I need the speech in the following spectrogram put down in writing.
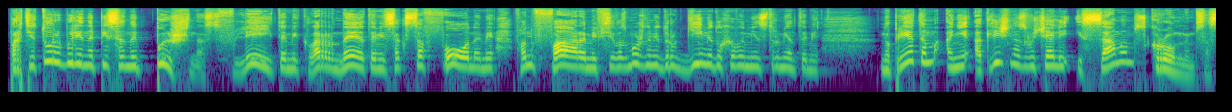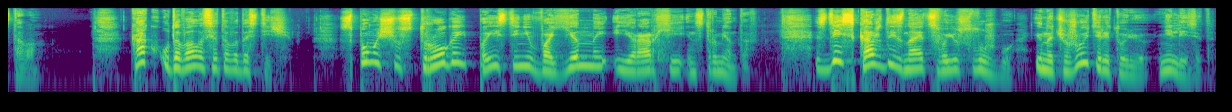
Партитуры были написаны пышно, с флейтами, кларнетами, саксофонами, фанфарами, всевозможными другими духовыми инструментами, но при этом они отлично звучали и самым скромным составом. Как удавалось этого достичь? С помощью строгой, поистине военной иерархии инструментов. Здесь каждый знает свою службу и на чужую территорию не лезет.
